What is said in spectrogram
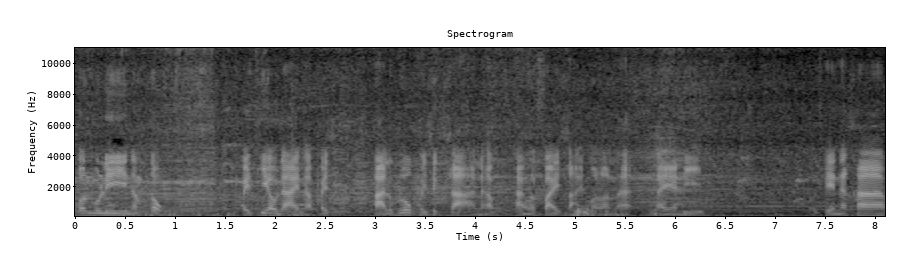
ธนบุรีน้ำตกไปเที่ยวได้นะครับไปพาลูกๆไปศึกษานะครับ ทางรถไฟสายมรณะในอดีต โอเคนะครับ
